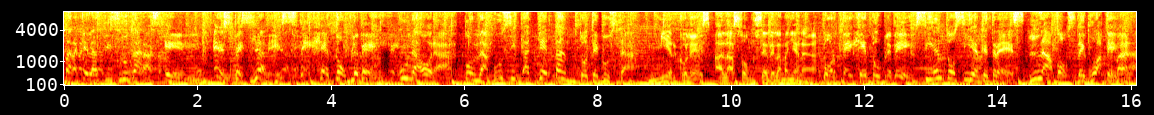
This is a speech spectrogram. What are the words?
Para que las disfrutaras en especiales de GW. Una hora con la música que tanto te gusta. Miércoles a las 11 de la mañana por TGW 1073, La Voz de Guatemala.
